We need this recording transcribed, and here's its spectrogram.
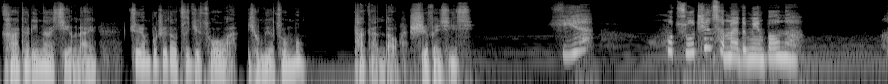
卡特琳娜醒来，居然不知道自己昨晚有没有做梦，她感到十分欣喜。咦，我昨天才买的面包呢。啊，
